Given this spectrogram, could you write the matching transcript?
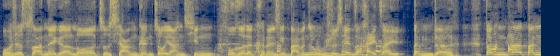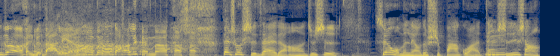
我是算那个罗志祥跟周扬青复合的可能性 百分之五十，现在还在等着，等着，等着，等着打脸啊等着打脸呢。但说实在的啊，就是虽然我们聊的是八卦，但实际上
